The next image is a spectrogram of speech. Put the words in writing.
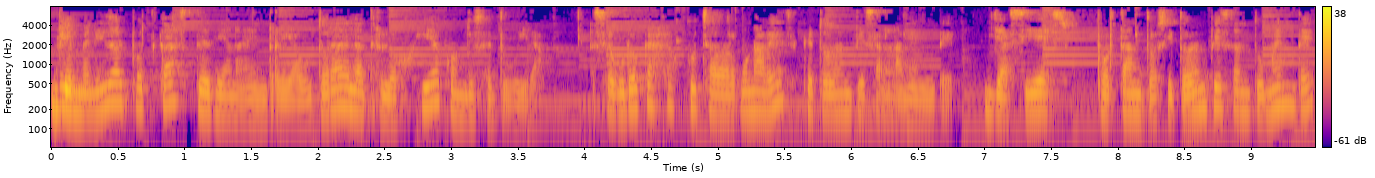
Bienvenido al podcast de Diana Henry, autora de la trilogía Conduce tu vida. Seguro que has escuchado alguna vez que todo empieza en la mente, y así es. Por tanto, si todo empieza en tu mente,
